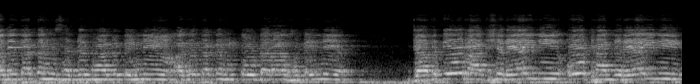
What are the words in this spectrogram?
ਅਜੇ ਤੱਕ ਅਸੀਂ ਸੱਜਣ ਠੱਗ ਕਹਿੰਦੇ ਆ ਅਜੇ ਤੱਕ ਅਸੀਂ ਕੌਡਾ ਰਾਖਸ਼ ਕਹਿੰਦੇ ਆ ਜਦ ਕਿ ਉਹ ਰਾਖਸ਼ ਰਿਹਾ ਹੀ ਨਹੀਂ, ਉਹ ਠੱਗ ਰਿਹਾ ਹੀ ਨਹੀਂ।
